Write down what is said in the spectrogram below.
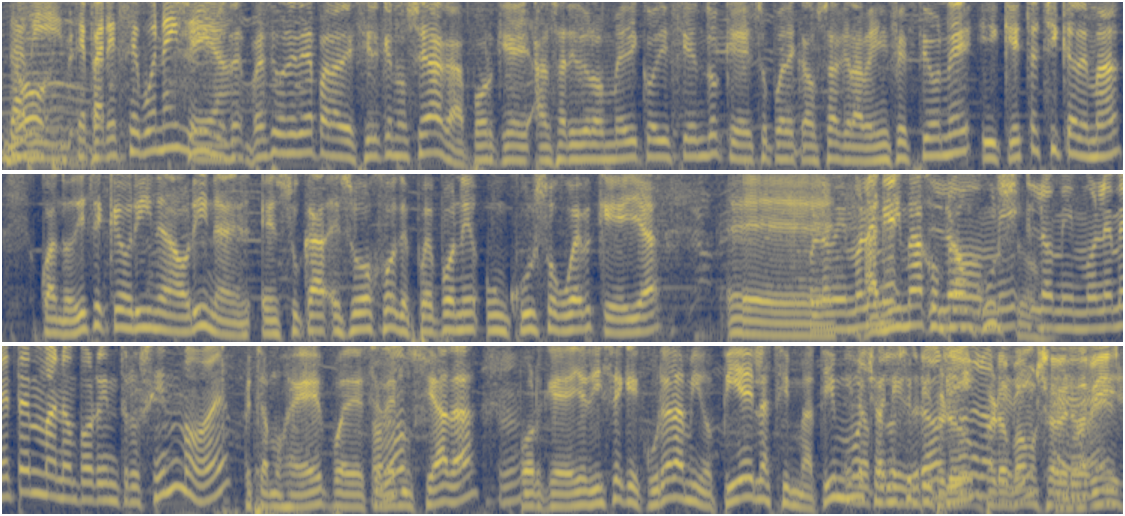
David, No, ¿te parece buena Sí, idea? me parece buena idea para decir que no se haga, porque han salido los médicos diciendo que esto puede causar graves infecciones y que esta chica además, cuando dice que orina, orina en, en su, en su ojo, después pone un curso web que ella eh, Pues lo mismo le anima a comprar un mi- curso. lo mismo le mete en mano por intrusismo, ¿eh? Esta mujer puede ser Vamos. denunciada ¿Mm? porque ella dice que cura la miopía y el astigmatismo. Y Pero- vamos a ver, David,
